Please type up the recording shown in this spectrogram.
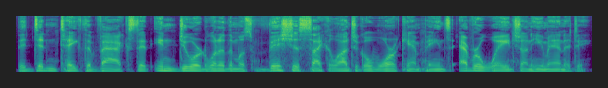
that didn't take the vax, that endured one of the most vicious psychological war campaigns ever waged on humanity.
